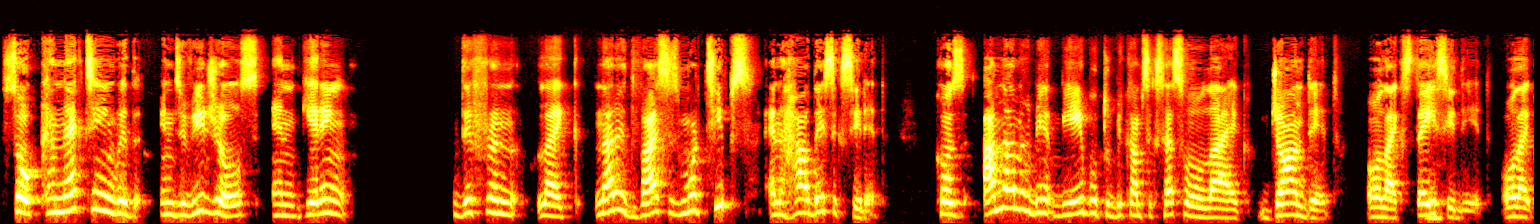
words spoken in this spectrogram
So connecting with individuals and getting different like not advices more tips and how they succeeded because i'm not going to be, be able to become successful like john did or like stacy did or like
